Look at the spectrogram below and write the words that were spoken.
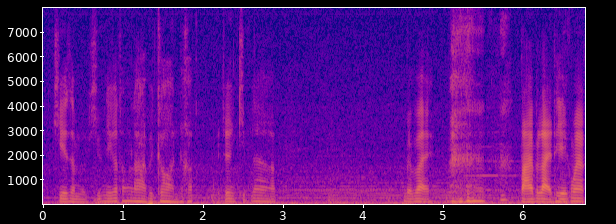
โอเคสำหรับคลิปนี้ก็ต้องลาไปก่อนนะครับเจอกันคลิปหน้าครับบ๊ายบาย ตายไปหลายเทคมาก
